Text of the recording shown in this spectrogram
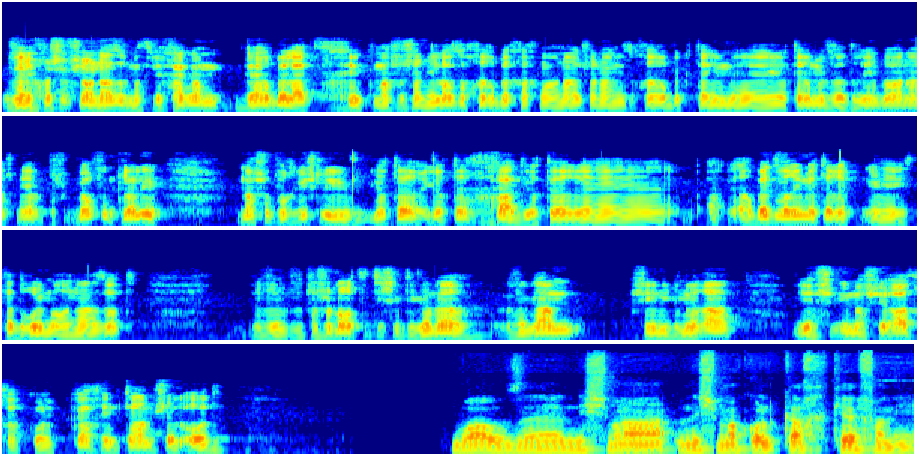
ואני חושב שהעונה הזאת מצליחה גם די הרבה להצחיק, משהו שאני לא זוכר בהכרח מהעונה הראשונה, אני זוכר הרבה קטעים אה, יותר מבדרים בעונה השנייה, באופן כללי, משהו פה הרגיש לי יותר, יותר חד, יותר, אה, הרבה דברים יותר אה, הסתדרו עם העונה הזאת, ופשוט לא רציתי שהיא תיגמר, וגם כשהיא נגמרה, יש, היא משאירה אותך כל כך עם טעם של עוד. וואו, זה נשמע, נשמע כל כך כיף, אני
